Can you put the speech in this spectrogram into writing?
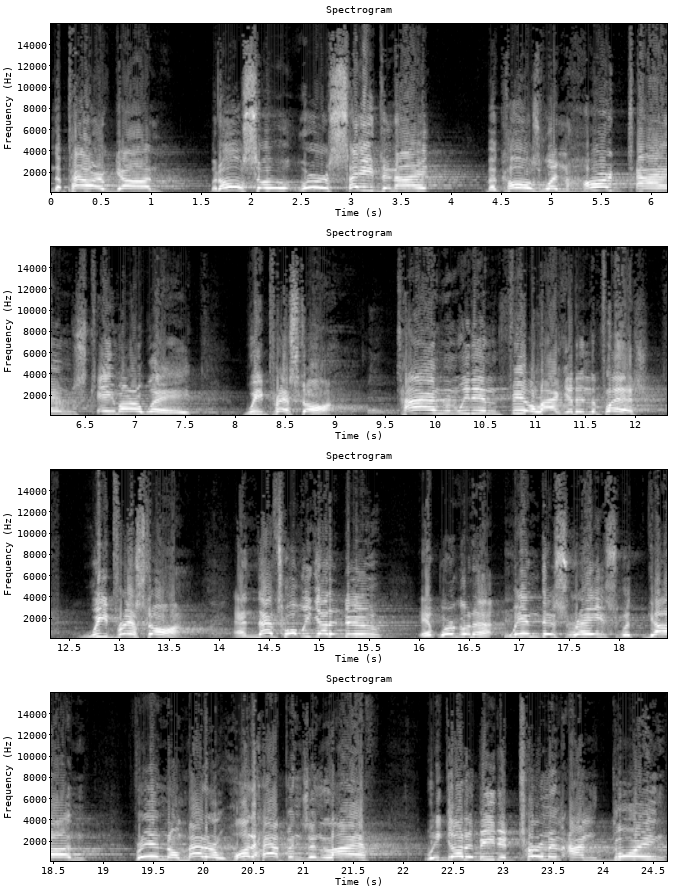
the power of God, but also, we're saved tonight because when hard times came our way, we pressed on. Times when we didn't feel like it in the flesh, we pressed on. And that's what we got to do if we're going to win this race with God. Friend, no matter what happens in life, we got to be determined I'm going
